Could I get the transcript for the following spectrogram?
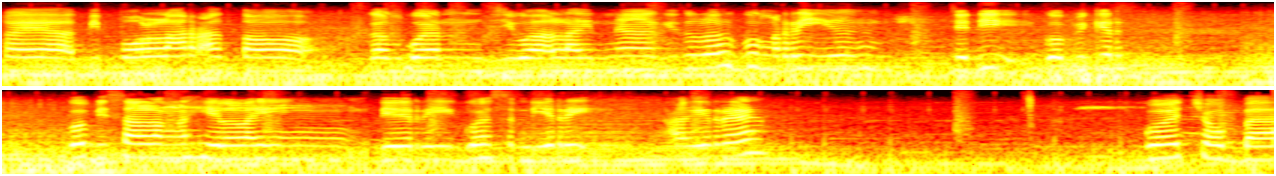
kayak bipolar atau gangguan jiwa lainnya gitu loh gue ngeri. Jadi gue pikir gue bisa lah ngehealing diri gue sendiri. Akhirnya gue coba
